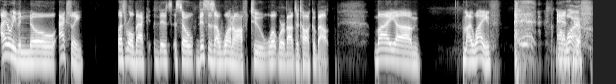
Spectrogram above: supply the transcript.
I don't even know. Actually, let's roll back this. So this is a one-off to what we're about to talk about. My um, my wife, My and her- wife.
